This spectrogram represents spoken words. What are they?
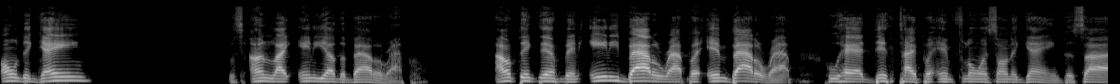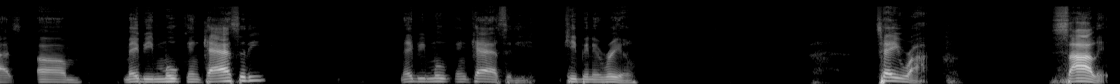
on the game was unlike any other battle rapper. I don't think there have been any battle rapper in battle rap who had this type of influence on the game besides um maybe Mook and Cassidy. Maybe Mook and Cassidy, keeping it real. Tay Roc, solid,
